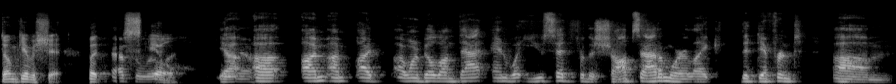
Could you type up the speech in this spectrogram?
Don't give a shit but Absolutely. scale. Yeah, Yeah. Uh, I'm, I'm, I, I want to build on that and what you said for the shops, Adam, where like the different um,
